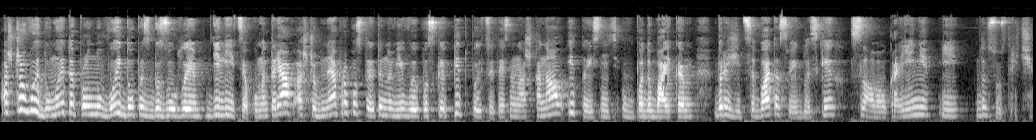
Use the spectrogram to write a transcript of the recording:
А що ви думаєте про новий допис безугли? Діліться в коментарях. А щоб не пропустити нові випуски, підписуйтесь на наш канал і тисніть вподобайки. Бережіть себе та своїх близьких. Слава Україні і до зустрічі!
